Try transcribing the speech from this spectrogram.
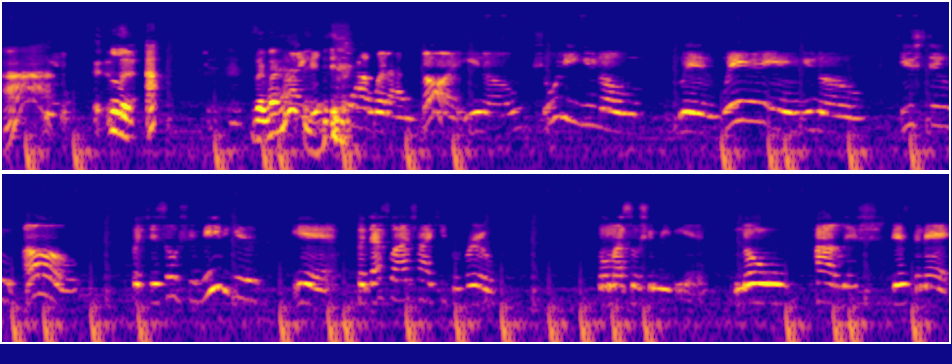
ah, you know? look, ah. It's like what happened? Like this is not what I thought. You know, Shorty, you know, live where, and you know, you still oh, but your social media, yeah. But that's why I try to keep it real on my social media. No polish, this and that.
